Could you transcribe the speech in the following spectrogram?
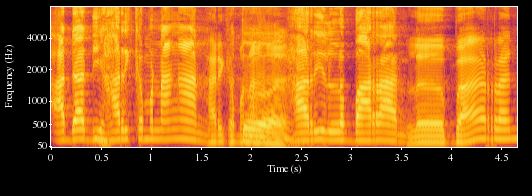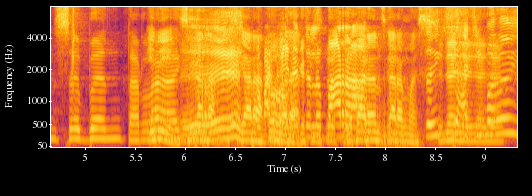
ada di hari kemenangan. Hari kemenangan. Hari lebaran. Lebaran sebentar Ini lagi. sekarang, Eh, sekarang. mana lebaran. lebaran? Lebaran sekarang mas. Teuing si Haji nya. euy.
